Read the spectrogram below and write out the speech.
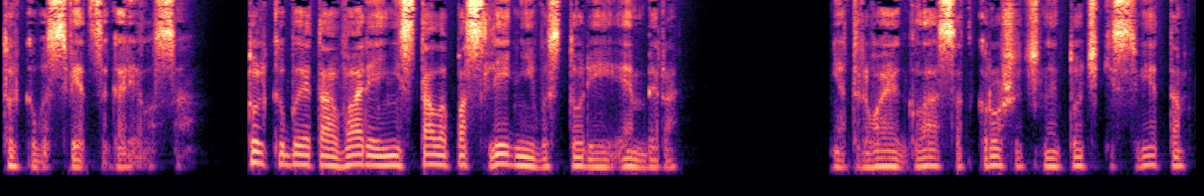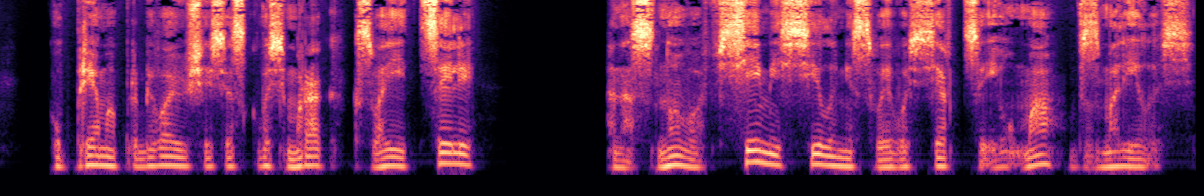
Только бы свет загорелся. Только бы эта авария не стала последней в истории Эмбера. Не отрывая глаз от крошечной точки света, упрямо пробивающейся сквозь мрак к своей цели, она снова всеми силами своего сердца и ума взмолилась.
